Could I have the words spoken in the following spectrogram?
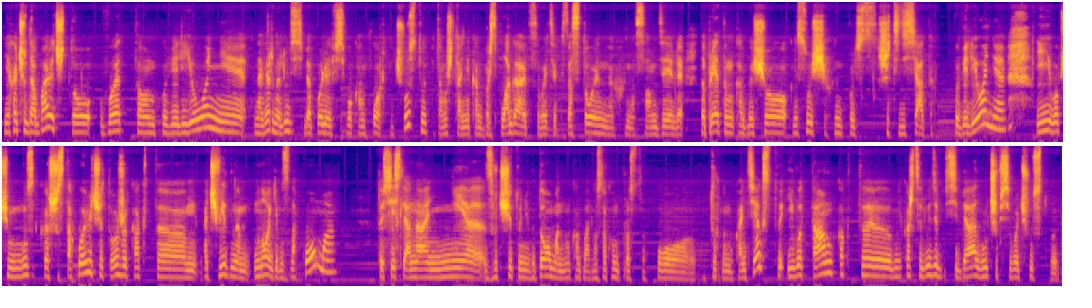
Я хочу добавить, что в этом павильоне, наверное, люди себя более всего комфортно чувствуют, потому что они как бы располагаются в этих застойных, на самом деле, но при этом как бы еще несущих импульс 60-х павильоне. И, в общем, музыка Шостаковича тоже как-то, очевидно, многим знакома. То есть если она не звучит у них дома, ну, как бы она знакома просто по культурному контексту, и вот там как-то, мне кажется, люди себя лучше всего чувствуют.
